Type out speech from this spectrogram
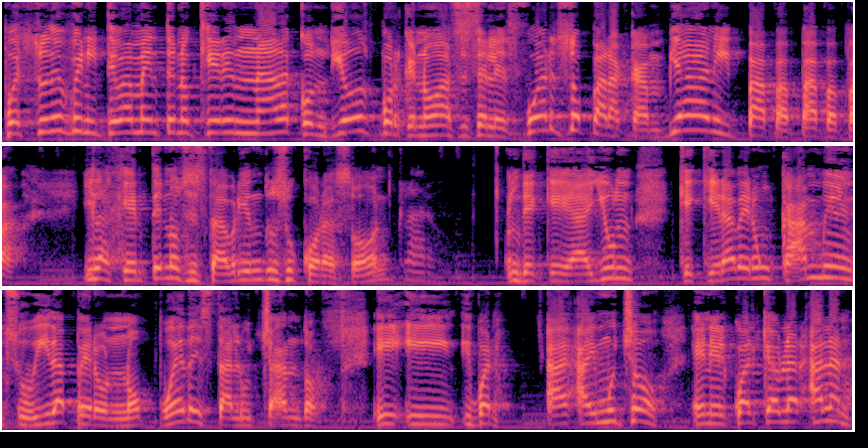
pues tú definitivamente no quieres nada con Dios porque no haces el esfuerzo para cambiar y pa, pa, pa, pa, pa. Y la gente nos está abriendo su corazón. Claro de que hay un que quiera ver un cambio en su vida pero no puede estar luchando y, y, y bueno hay mucho en el cual que hablar. Alan,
